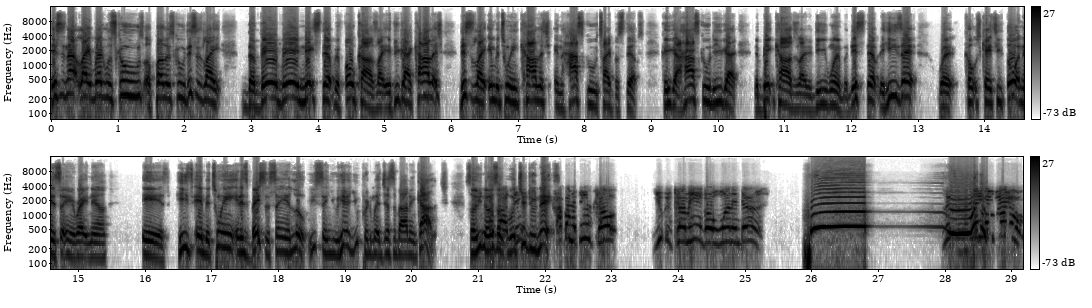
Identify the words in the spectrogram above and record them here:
This is not like regular schools or public school. This is like the very, very next step before college. Like if you got college, this is like in between college and high school type of steps. Cause you got high school, then you got the big colleges like the D1. But this step that he's at, what Coach KT Thornton is saying right now, is he's in between and it's basically saying, look, you saying you here, you pretty much just about in college. So you know so what this? you do next. How about this, coach? You can come here and go one and done. Look at LaMelo Ball.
